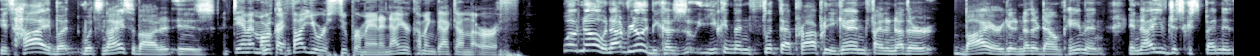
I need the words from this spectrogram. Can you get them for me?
it's high, but what's nice about it is, Damn it, Mark! I thought you were Superman, and now you're coming back down the Earth. well, no, not really, because you can then flip that property again, find another buyer, get another down payment, and now you've just expended,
